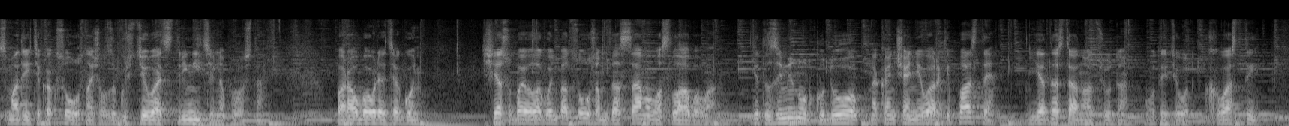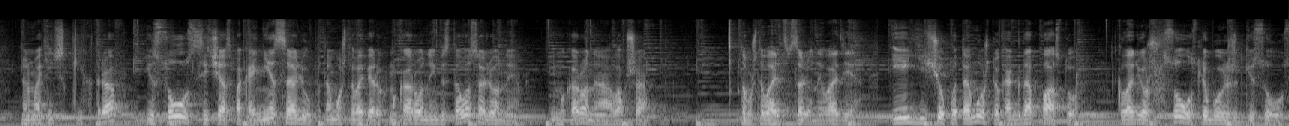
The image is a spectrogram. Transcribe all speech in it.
Смотрите, как соус начал загустевать стремительно просто. Пора убавлять огонь. Сейчас убавил огонь под соусом до самого слабого. Где-то за минутку до окончания варки пасты я достану отсюда вот эти вот хвосты ароматических трав. И соус сейчас пока не солю, потому что, во-первых, макароны и без того соленые. Не макароны, а лапша потому что варится в соленой воде. И еще потому, что когда пасту кладешь в соус, любой жидкий соус,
